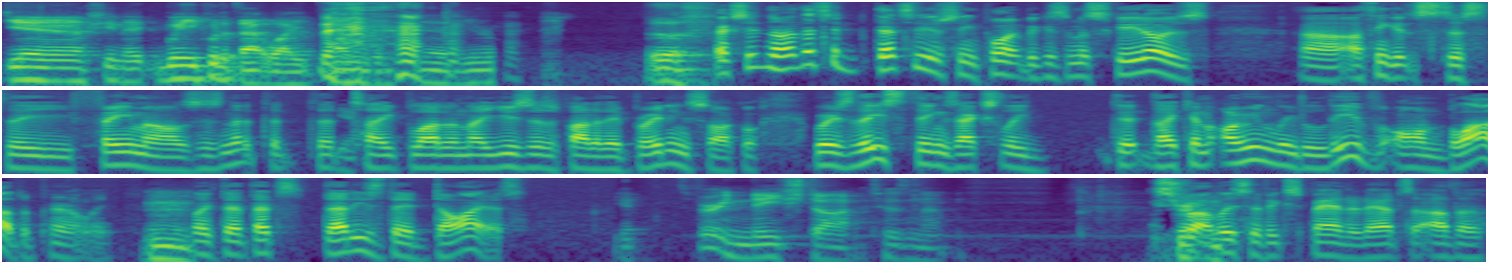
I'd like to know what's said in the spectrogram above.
Yeah, actually, when you put it that way, yeah, you're Actually, no, that's a that's an interesting point because the mosquitoes, uh, I think it's just the females, isn't it, that, that take blood and they use it as part of their breeding cycle. Whereas these things actually, they can only live on blood. Apparently, Mm. like that. That's that is their diet. It's a very niche diet, isn't it? Well, at least they've expanded out to other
